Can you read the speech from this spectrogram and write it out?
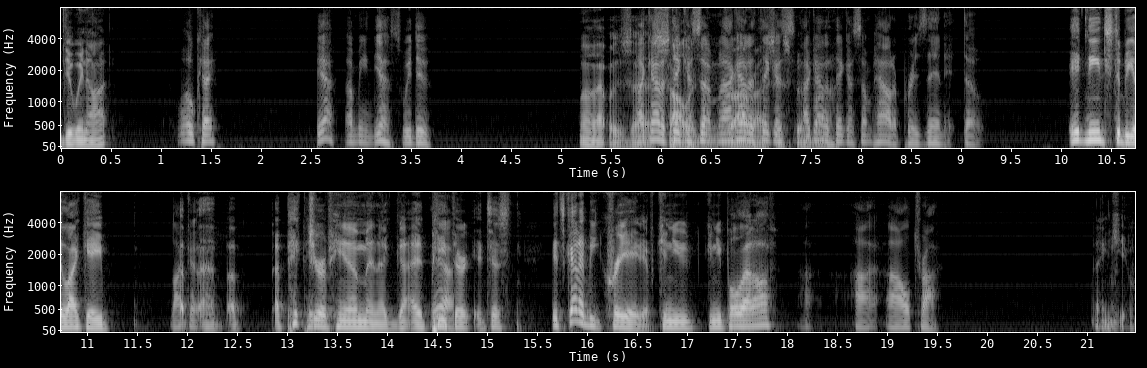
Do we not? Okay. Yeah, I mean, yes, we do. Well, that was. Uh, I got to think of something. I got to think of. I got to think of somehow to present it though. It needs to be like a Like a, a, a, a picture of him and a guy. A Peter. It just. It's got to be creative. Can you can you pull that off? I, I'll try. Thank you.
